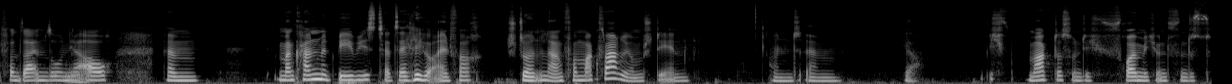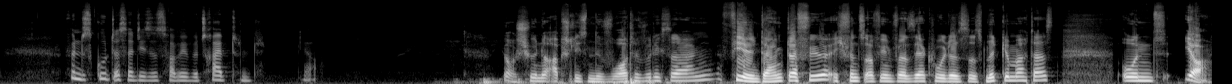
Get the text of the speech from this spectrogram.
von seinem Sohn ja, ja auch. Ähm, man kann mit Babys tatsächlich auch einfach stundenlang vom Aquarium stehen. Und ähm, ja, ich mag das und ich freue mich und finde es, find es gut, dass er dieses Hobby betreibt und ja. Ja, schöne abschließende Worte, würde ich sagen. Vielen Dank dafür. Ich finde es auf jeden Fall sehr cool, dass du es mitgemacht hast. Und ja,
